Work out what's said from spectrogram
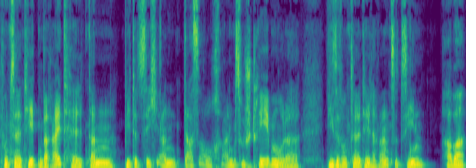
Funktionalitäten bereithält, dann bietet es sich an, das auch anzustreben oder diese Funktionalität heranzuziehen. Aber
